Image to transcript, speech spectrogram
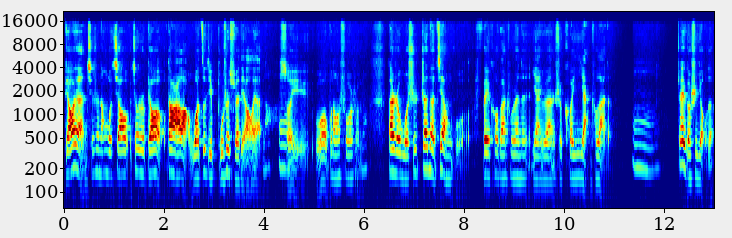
表演其实能够教，就是表。当然了，我自己不是学表演的，所以我不能说什么。但是我是真的见过非科班出身的演员是可以演出来的，嗯这个是有的。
